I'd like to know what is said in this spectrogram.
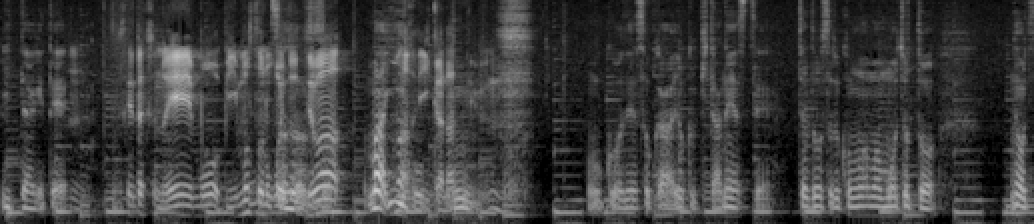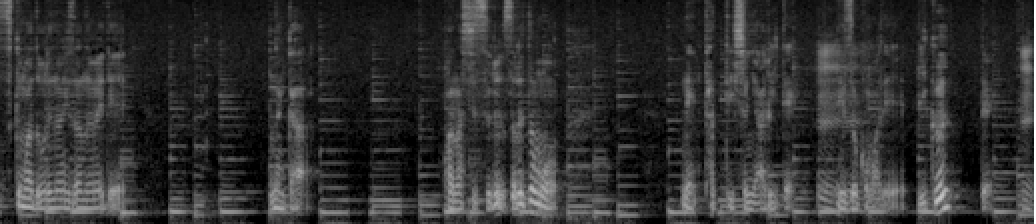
言ってあげて、うん、選択肢の A も B もその子にとってはまあいい方まあいいかなっていう、うん。方向で「そっかよく来たね」っつって「じゃあどうするこのままもうちょっと、ね、落ち着くまで俺の膝の上でなんかお話しする。それともね立って一緒に歩いてうん。冷蔵庫まで行く?」って。うんうん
